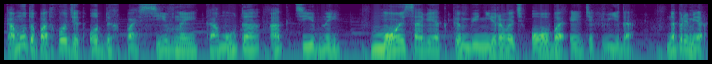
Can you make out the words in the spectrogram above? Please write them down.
Кому-то подходит отдых пассивный, кому-то активный. Мой совет – комбинировать оба этих вида – Например,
